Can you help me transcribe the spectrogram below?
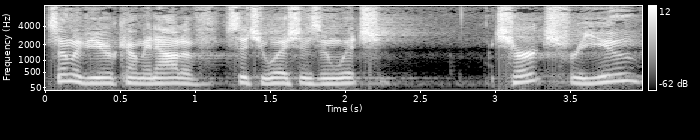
Some of you are coming out of situations in which church for you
